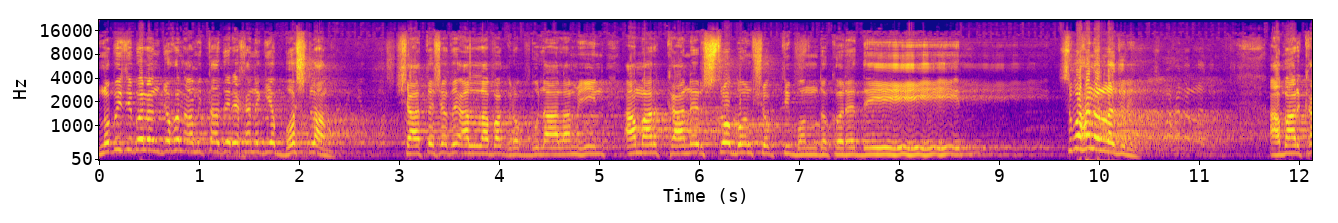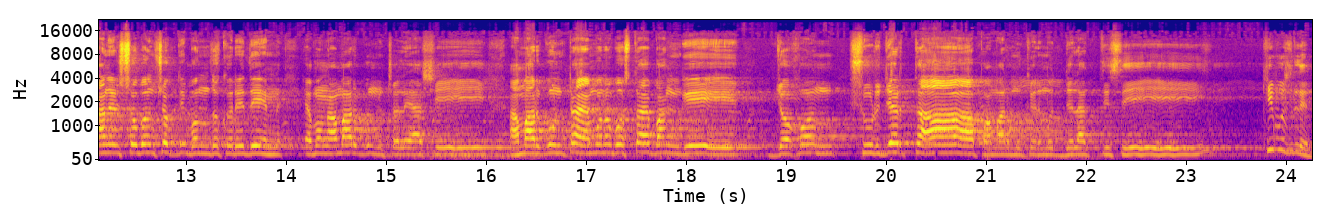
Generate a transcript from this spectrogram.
নবীজি বলেন, যখন আমি তাদের এখানে গিয়ে বসলাম সাথে সাথে আল্লাহ পাক রব্বুল আলমিন আমার কানের শ্রবণ শক্তি বন্ধ করে দিন। সুবাহান আল্লাহ আমার কানের শ্রবণ শক্তি বন্ধ করে দেন এবং আমার গুণ চলে আসে। আমার গুণটা এমন অবস্থায় ভাঙ্গে যখন সূর্যের তাপ আমার মুখের মধ্যে লাগতেছে। কি বুঝলেন?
